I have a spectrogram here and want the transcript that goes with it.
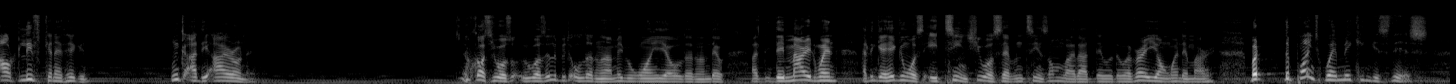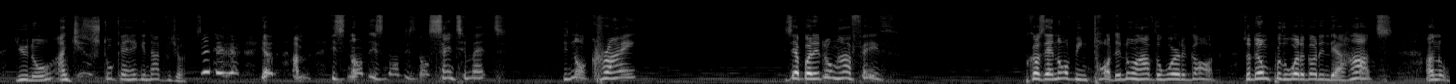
outlived Kenneth Hagin. Look at the irony. Of course, he was, he was a little bit older than her, maybe one year older than they. Uh, they married when I think Hagin was 18, she was 17, something like that. They were, they were very young when they married. But the point we're making is this you know, and Jesus took Ken in that vision. He said, yeah, it's not, it's not, it's not sentiment. It's not crying. He said, but they don't have faith. Because they're not being taught. They don't have the word of God. So don't put the word of God in their hearts. And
